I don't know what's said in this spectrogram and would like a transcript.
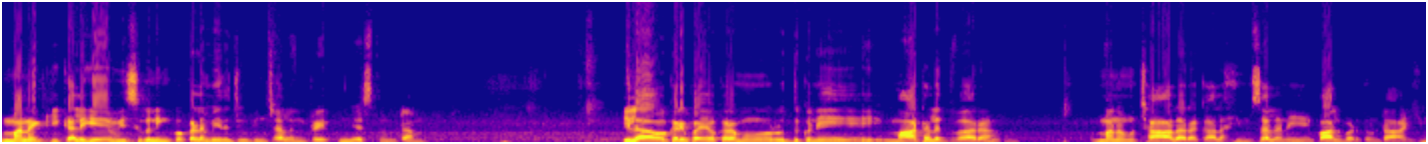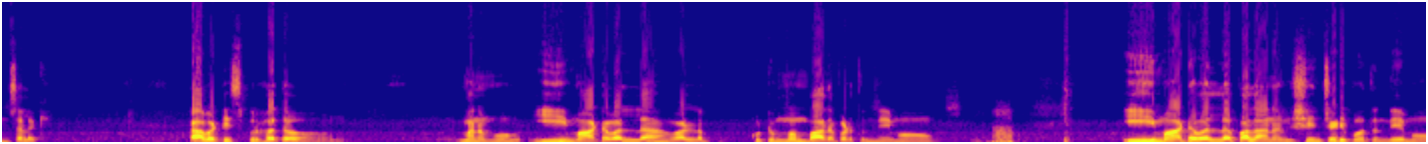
మనకి కలిగే విసుగుని ఇంకొకళ్ళ మీద చూపించాలని ప్రయత్నం చేస్తుంటాం. ఇలా ఒకరిపై ఒకరము రుద్దుకుని మాటల ద్వారా మనము చాలా రకాల హింసలని పాల్పడుతుంటా హింసలకి. కాబట్టి స్పృహతో మనము ఈ మాట వల్ల వాళ్ళ కుటుంబం బాధపడుతుందేమో ఈ మాట వల్ల పలానా విషయం చెడిపోతుందేమో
